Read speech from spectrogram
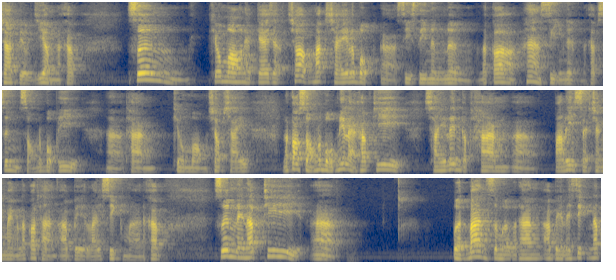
ชาติเบลเยียมนะครับ ซึ่งเคียวมองเนี่ยแกจะชอบมักใช้ระบบอ่า4411 แล้วก็ 541 นะครับ ซึ่ง 2 ระบบที่ทางเคียวมองชอบใช้ แล้วก็ 2 ระบบนี่แหละครับที่ใช้เล่นกับทางาปารีสแซงต์แชงแมงแล้วก็ทางอาเบไลซิกมานะครับ ซึ่งในนัดที่อ่า เปิดบ้านเสมอกับทางอาเบไลซิกนัด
